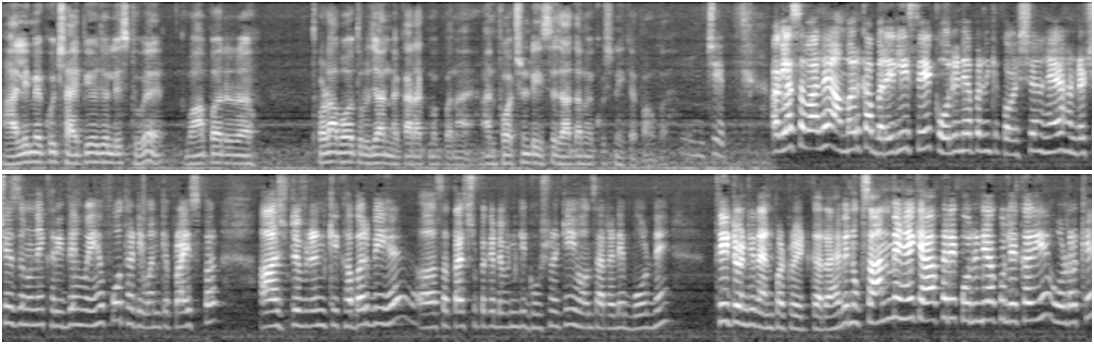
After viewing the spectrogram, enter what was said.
हाल ही में कुछ आईपीओ जो लिस्ट हुए वहाँ पर थोड़ा बहुत रुझान नकारात्मक बना है। अनफॉर्चुनेटली इससे ज़्यादा मैं कुछ नहीं कह पाऊँगा। जी। अगला सवाल है अमर का बरेली से कोल इंडिया पर इनके क्वेश्चन है। हंड्रेड शेयर इन्होंने खरीदे हुए हैं 431 के प्राइस पर। आज डिविडेंड की खबर भी है। सत्ताईस रुपए के डिविडेंड की घोषणा की ऑन सैटरडे बोर्ड ने 329 पर ट्रेड कर रहा है। अभी नुकसान में है क्या करे कोल इंडिया को लेकर ये होल्ड रखें?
